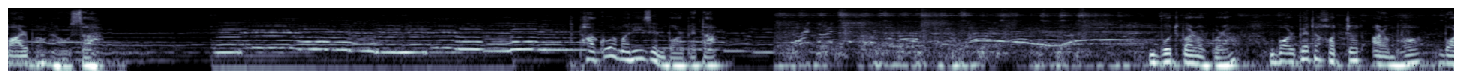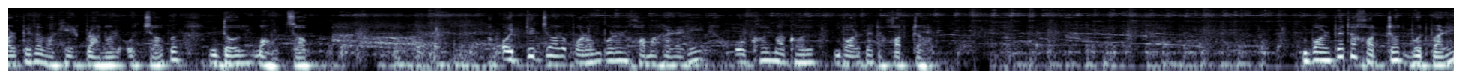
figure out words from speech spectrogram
পাৰ ভঙা উচা। ফাকুৱা মানেই যেন বৰপেটা বুধবাৰৰ পৰা বৰপেটা সত্ৰত আৰম্ভ বৰপেটাবাসীৰ প্ৰাণৰ উৎসৱ দৌল মহোৎসৱ। ঐতিহ্য আৰু পৰম্পৰাৰ সমাহাৰেৰে উখল মাখল বৰপেটা সত্ৰ। বৰপেটা সত্ৰত বুধবাৰে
